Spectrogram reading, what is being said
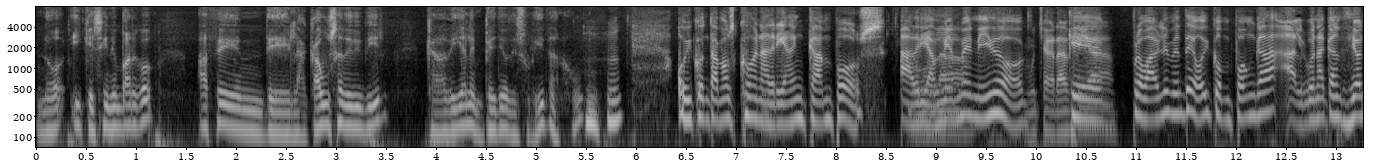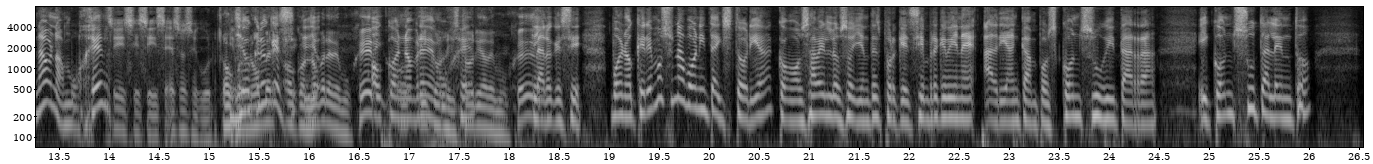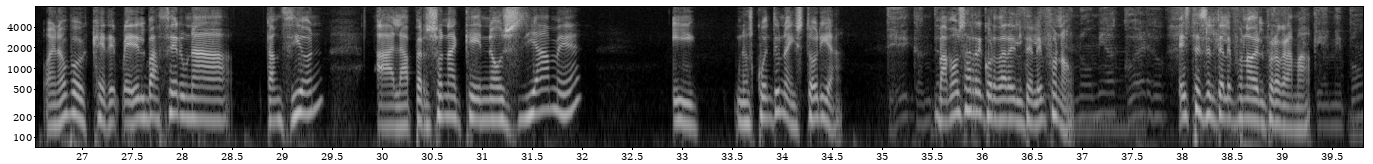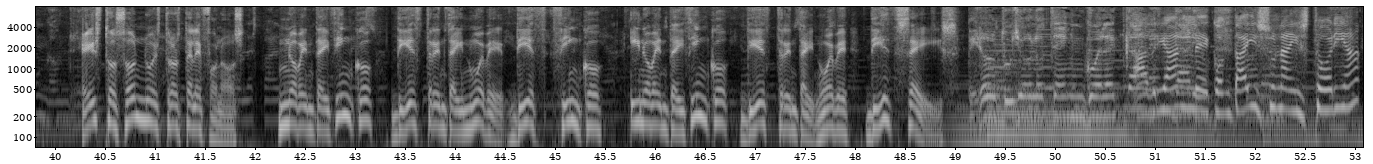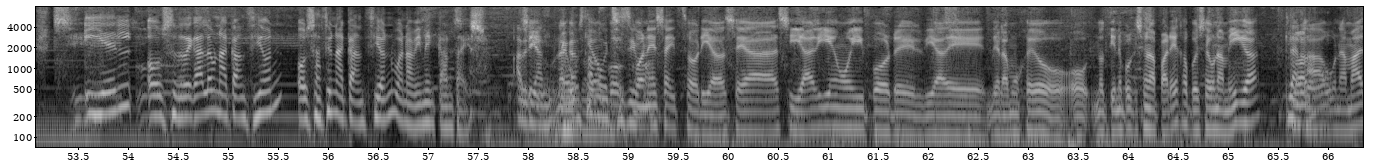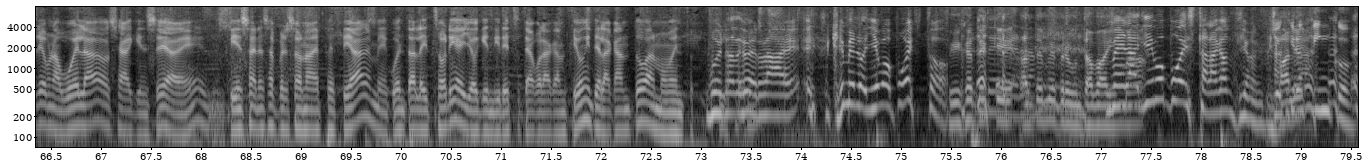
no, y que sin embargo hacen de la causa de vivir cada día el empeño de su vida, ¿no? Hoy contamos con Adrián Campos. Adrián, Hola. bienvenido. Muchas gracias. Que probablemente hoy componga alguna canción a una mujer. Sí, sí, sí, eso seguro. O con, Yo nombre, creo que o sí, con yo- nombre de mujer. o con nombre y de con mujer. historia de mujer. Claro que sí. Bueno, queremos una bonita historia, como saben los oyentes, porque siempre que viene Adrián Campos con su guitarra y con su talento, bueno, pues que él va a hacer una canción a la persona que nos llame y nos cuente una historia. Vamos a recordar el teléfono. Este es el teléfono del programa. Estos son nuestros teléfonos 95 1039 105 y 95 1039 16. Pero el tuyo lo tengo en el Adrián, le contáis una historia y él os regala una canción, os hace una canción. Bueno, a mí me encanta eso. Adrián, Sí, me gusta con- muchísimo. Con, esa historia. O sea, si alguien hoy por el día de, de la mujer o, o no tiene por qué ser una pareja, puede ser una amiga, Claro. a una madre, a una abuela, o sea, quien sea, ¿eh? Piensa en esa persona especial, me cuenta la historia y yo aquí en directo te hago la canción y te la canto al momento. Bueno, de verdad, ¿eh? es que me lo llevo puesto. Fíjate De que verdad. antes me preguntaba Me Inma, la llevo puesta la canción. Vale.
